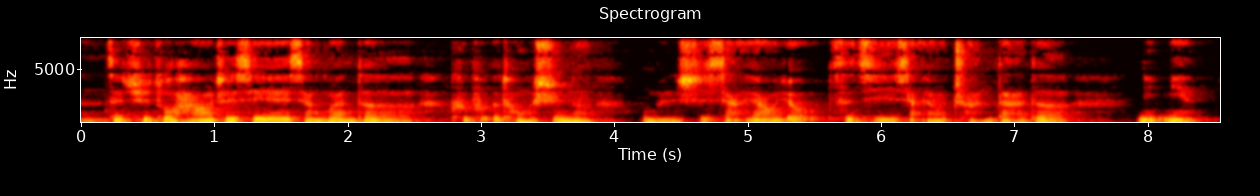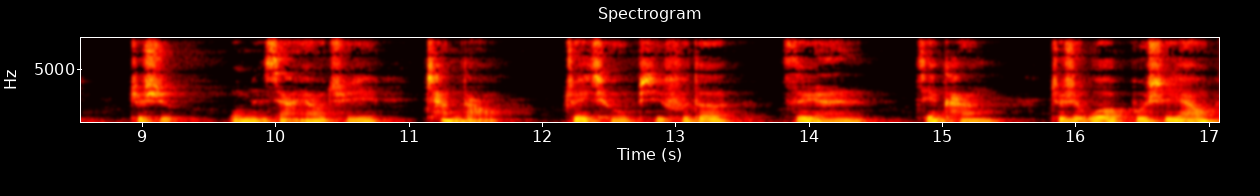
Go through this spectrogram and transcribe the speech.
嗯，在去做好这些相关的科普的同时呢，我们是想要有自己想要传达的理念，就是我们想要去倡导追求皮肤的自然健康。就是我不是要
